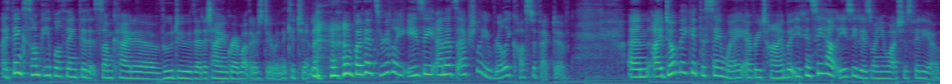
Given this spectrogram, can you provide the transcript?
I think some people think that it's some kind of voodoo that Italian grandmothers do in the kitchen, but it's really easy and it's actually really cost effective. And I don't make it the same way every time, but you can see how easy it is when you watch this video.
